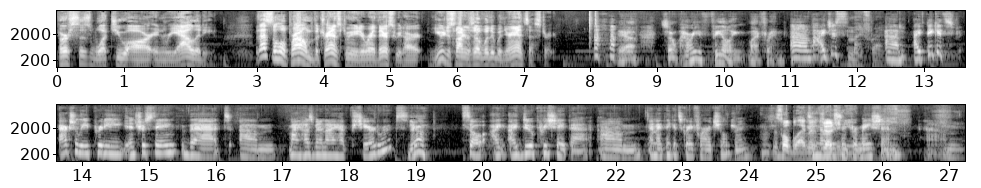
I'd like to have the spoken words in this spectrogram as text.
versus what you are in reality. That's the whole problem with the trans community right there, sweetheart. You just find yourself with it with your ancestry. Yeah. So, how are you feeling, my friend? um, I just My friend. Um, I think it's actually pretty interesting that um, my husband and I have shared roots. Yeah. So I, I do appreciate that. Um, and I think it's great for our children this whole black to man's know this judging you. information. Um,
